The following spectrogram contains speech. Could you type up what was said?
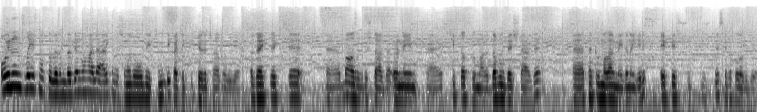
Oyunun zayıf noktalarında demo hala erken aşamada olduğu için birkaç eksik göze çarpabiliyor. Özellikle e, bazı vuruşlarda örneğin e, çift atılımlarda, double dash'lerde e, takılmalar meydana gelip FPS düşüklüğüne sebep olabiliyor.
